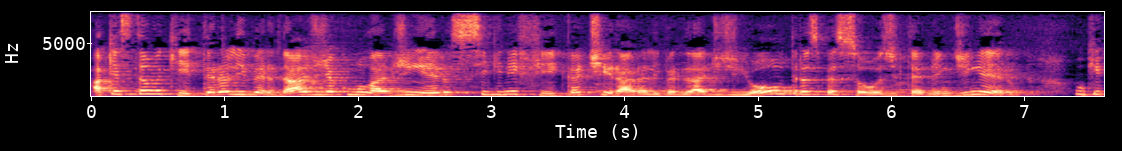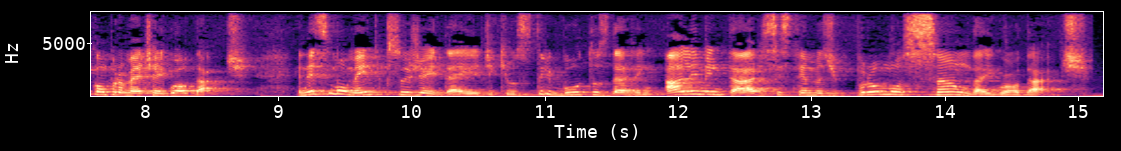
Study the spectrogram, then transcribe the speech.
A questão é que ter a liberdade de acumular dinheiro significa tirar a liberdade de outras pessoas de terem dinheiro, o que compromete a igualdade. É nesse momento que surge a ideia de que os tributos devem alimentar sistemas de promoção da igualdade.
